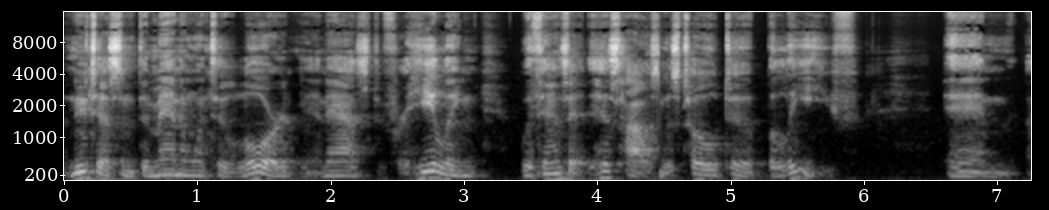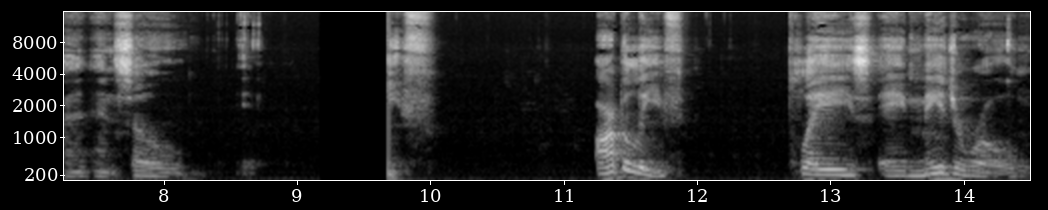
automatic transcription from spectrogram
New Testament, the man that went to the Lord and asked for healing within his house, he was told to believe. And, and so belief, our belief plays a major role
